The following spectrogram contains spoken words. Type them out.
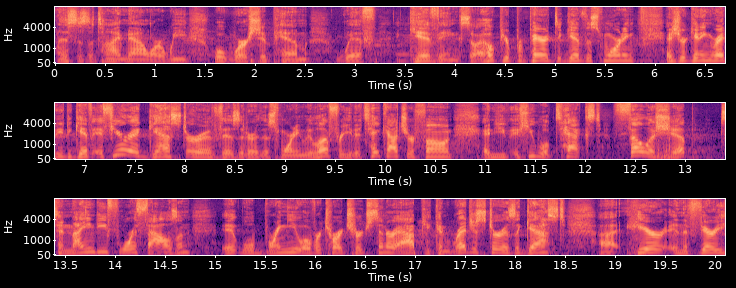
This is a time now where we will worship Him with giving. So I hope you're prepared to give this morning as you're getting ready to give. If you're a guest or a visitor this morning, we love for you to take out your phone and you, if you will text fellowship to 94,000. It will bring you over to our Church Center app. You can register as a guest. Uh, here in the very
